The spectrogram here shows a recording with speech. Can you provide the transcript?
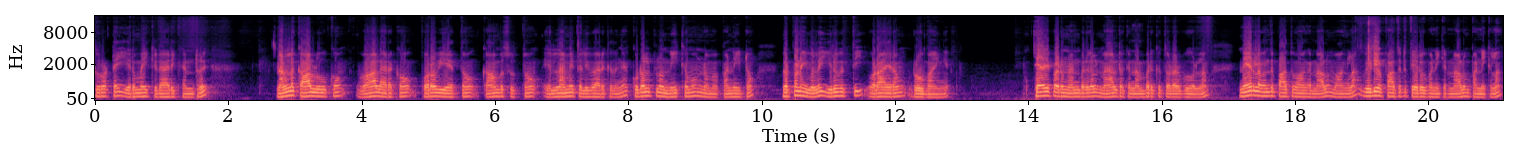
சுரட்டை எருமை கிடாரி கன்று. நல்ல கால் ஊக்கம் வால் இறக்கம் புறவி ஏத்தம் காம்பு சுத்தம் எல்லாமே தெளிவாக இருக்குதுங்க. குடல் புழு நீக்கமும் நம்ம பண்ணிட்டோம். விற்பனை விலை இருபத்தி ஓராயிரம் ரூபாய்ங்க. தேவைப்படும் நண்பர்கள் மேல் இருக்க நம்பருக்கு தொடர்பு கொள்ளலாம். நேரில் வந்து பார்த்து வாங்குறனாலும் வாங்கலாம். வீடியோ பார்த்துட்டு தேர்வு பண்ணிக்கிறனாலும் பண்ணிக்கலாம்.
